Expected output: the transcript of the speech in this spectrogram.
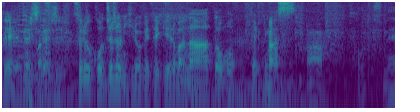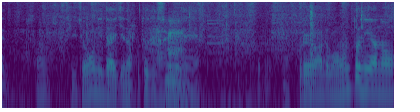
ていうん。ます、大事大事。それをこう徐々に広げていければなと思っています、ああそうですね。そう非常に大事なことですよね、ね。これはでも本当にあの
